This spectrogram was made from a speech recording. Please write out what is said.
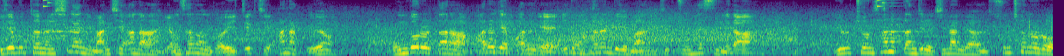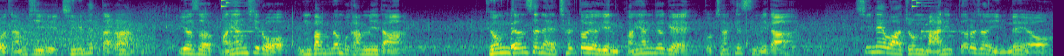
이제부터는 시간이 많지 않아 영상은 거의 찍지 않았고요. 공도를 따라 빠르게 빠르게 이동하는 데에만 집중했습니다. 율촌 산업단지를 지나면 순천으로 잠시 진입했다가 이어서 광양시로 금방 넘어갑니다. 경전선의 철도역인 광양역에 도착했습니다. 시내와 좀 많이 떨어져 있네요.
